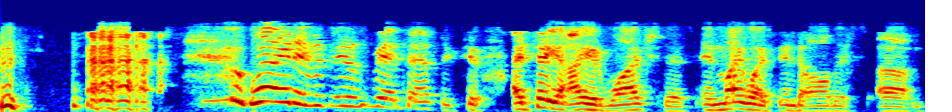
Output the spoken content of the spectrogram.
well, it was, it was fantastic too. I tell you, I had watched this, and my wife's into all this. Um,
